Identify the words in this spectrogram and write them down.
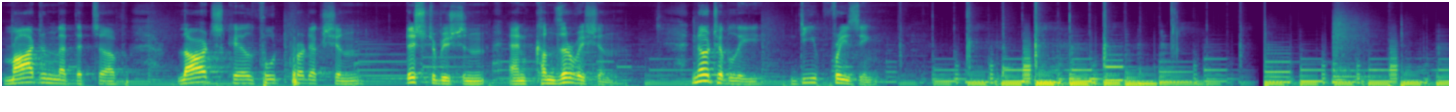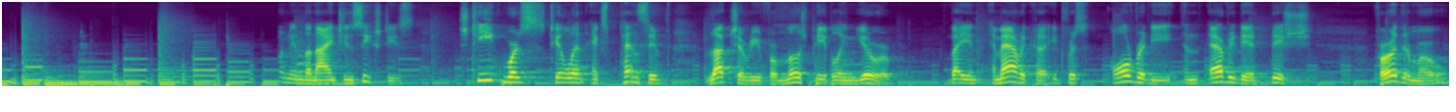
modern methods of large scale food production, distribution, and conservation, notably deep freezing. In the 1960s, steak was still an expensive luxury for most people in Europe, but in America it was already an everyday dish. Furthermore,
